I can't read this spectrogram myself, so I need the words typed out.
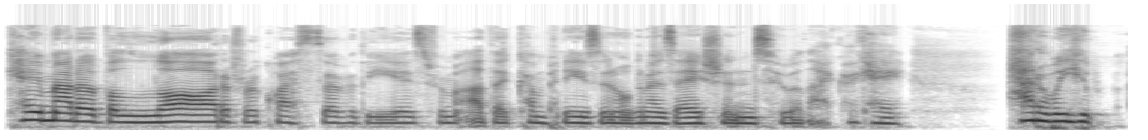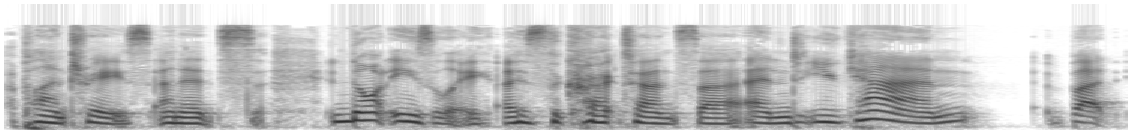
came out of a lot of requests over the years from other companies and organizations who were like, okay, how do we plant trees? And it's not easily is the correct answer. And you can, but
